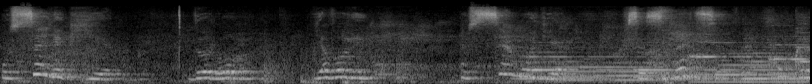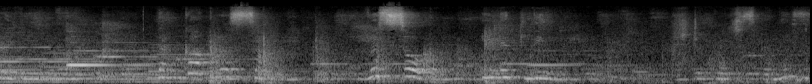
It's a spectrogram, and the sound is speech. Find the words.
усе як є. Дорога, явори, усе моє, все зветься Україна. Така краса висока і нетлінна, що хоче спинити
